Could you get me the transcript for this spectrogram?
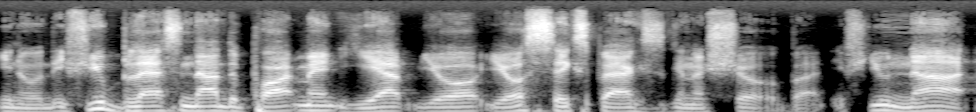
you know, if you're blessed in that department, yep, your your six packs is gonna show. But if you're not,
